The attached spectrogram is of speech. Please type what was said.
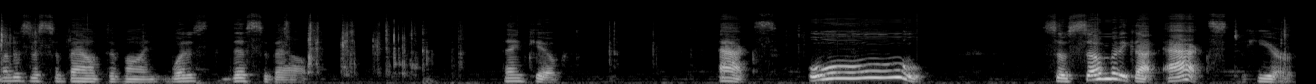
what is this about, Divine? What is this about? Thank you. Axe. Ooh! So somebody got axed here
